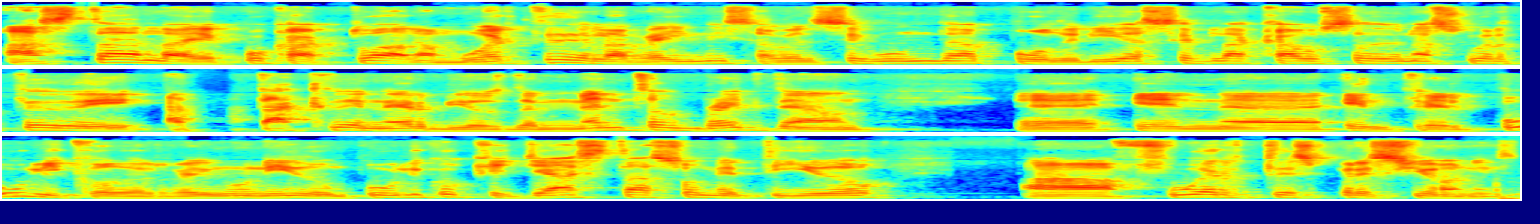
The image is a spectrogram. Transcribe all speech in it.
hasta la época actual. La muerte de la reina Isabel II podría ser la causa de una suerte de ataque de nervios, de mental breakdown eh, en, entre el público del Reino Unido, un público que ya está sometido fuertes presiones.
